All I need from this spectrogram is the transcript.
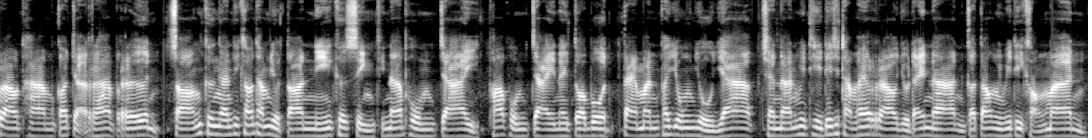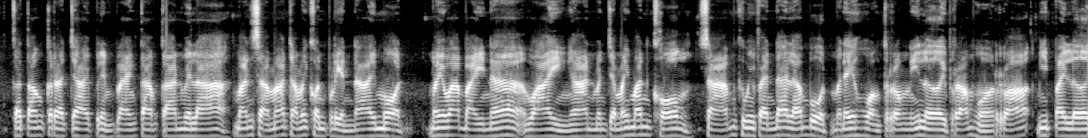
เราทำก็จะราบรื่น 2. คืองานที่เขาทำอยู่ตอนนี้คือสิ่งที่น่าภูมิใจพ่อภูมิใจในตัวบุตร แต่มันพยุงอยู่ยาก ฉะนั้นวิธีที่จะทำให้เราอยู่ได้นาน ก็ต้องมีวิธีของมัน ก็ต้องกระจายเปลี่ยนแปลงตามกาลเวลา มันสามารถทำให้คนเปลี่ยนได้หมด ไม่ว่าใบหน้าวัยงานมันจะไม่มั่นคง 3. คือมีแฟนได้แล้วบุตรไม่ได้ห่วงตรงนี้เลย พร้อมหัวเราะ มีไปเลย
